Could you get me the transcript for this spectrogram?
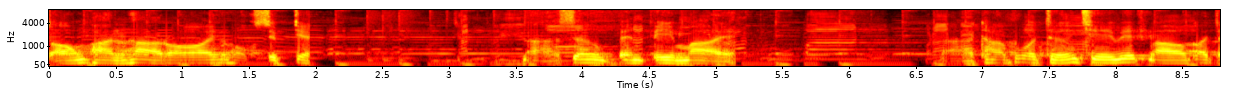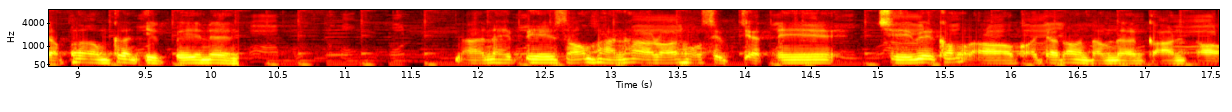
2567นะซึ่งเป็นปีใหม่ ถ้าพูดถึงชีวิตเราก็จะเพิ่มขึ้นอีกปีหนึ่ง ในปี 2567 นี้ชีวิตของเราก็จะต้องดำเนินการต่อ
